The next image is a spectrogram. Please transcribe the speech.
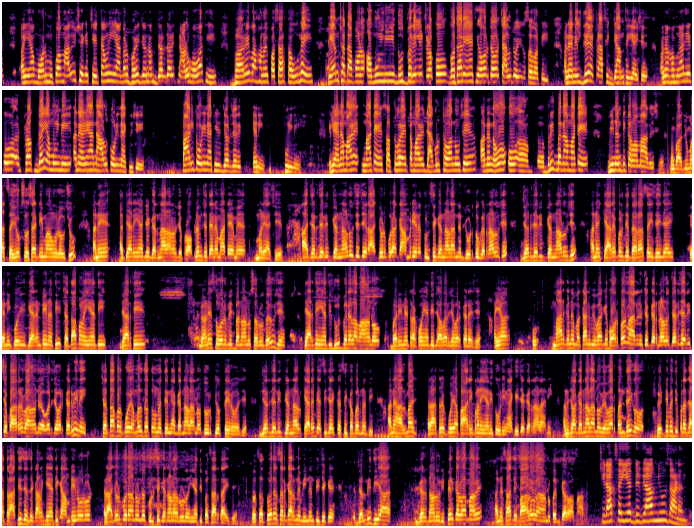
અહીંયા બોર્ડ મૂકવામાં આવ્યું છે કે ચેતવણી આગળ ભયજનક જર્જરિત નાળું હોવાથી ભારે વાહનોએ પસાર થવું નહીં. તેમ છતાં પણ અમૂલની દૂધ ભરેલી ટ્રકો વધારે અહીંયાથી અવર જવર ચાલુ જોઈ છે સવારથી અને એને લીધે ટ્રાફિક જામ થઈ જાય છે. અને હમણાં જ એક ટ્રક ગઈ અમૂલની અને એણે આ નાળું તોડી નાખ્યું છે. પાણી તોડી નાખી છે જર્જરિત એની પુલની. એટલે એના માટે સત્વરે તમારે જાગૃત થવાનું છે અને નવો બ્રિજ બનાવવા માટે વિનંતી કરવામાં આવે છે. હું બાજુમાં સહયોગ સોસાયટીમાં હું રહું છું અને અત્યારે અહીંયા જે ગરનાળાનો જે પ્રોબ્લેમ છે તેને માટે અમે મળ્યા છીએ. આ જર્જરિત ગરનાળું છે જે રાજજોડપુરા ગામડી અને તુલસી ગરનાળાને જોડતું ગરનાળું છે. જર્જરિત ગરનાળું છે અને ક્યારે પણ તે ધરાશયી થઈ જાય તેની કોઈ ગેરંટી નથી. છતાં પણ અહીંયાથી જ્યારથી ગણેશ ઓવરબ્રિજ બનવાનું શરૂ થયું છે. ત્યારથી અહીંયાથી દૂધ ભરેલા વાહનો ભરીને ટ્રકો અહીંયાથી અવર જવર કરે છે. અહીંયા માર્ગ અને મકાન વિભાગે બોર્ડ પણ મારેલું છે. ગરનાળું જર્જરી છે. ભારે વાહનો અવર જવર કરવી નહીં. છતાં પણ કોઈ અમલ થતો નથી. આ ગરનાળાનો દુરુપયોગ થઈ રહ્યો છે. જર્જરિત ગરનાળું ક્યારે બેસી જાય કશી ખબર નથી. અને હાલમાં જ રાત્રે કોઈ આ પારી પણ અહીંયાની તોડી નાખી છે ગરનાળાની. અને જો આ ગરનાળાનો વ્યવહાર બંધ થઈ ગયો એટલી બધી પ્રજા ત્રાસી જશે કારણ કે અહીંયાથી ગામડીનો રોડ, રાજોડપુરાનો અને તુલસી ગરનાળા રોડ અહીંયાથી પસાર થાય છે. તો સત્વરે સરકારને વિનંતી છે કે જલ્દીથી આ ગરનાળું રિપેર કરવામાં આવે અને સાથે બહારો વાહનો બંધ કરવામાં આવે. ચિરાગ સૈયદ, દિવ્યાંગ ન્યૂઝ આણંદ.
